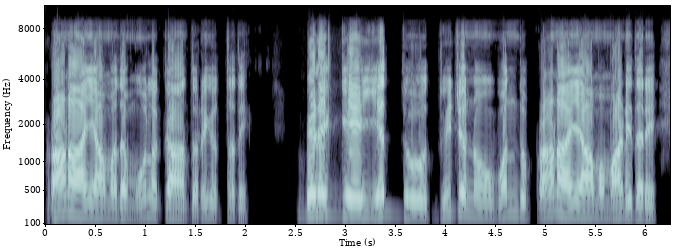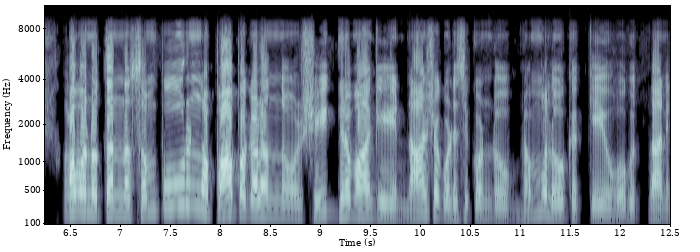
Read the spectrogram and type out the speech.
ಪ್ರಾಣಾಯಾಮದ ಮೂಲಕ ದೊರೆಯುತ್ತದೆ. ಬೆಳಗ್ಗೆ ಎದ್ದು ದ್ವಿಜನು ಒಂದು ಪ್ರಾಣಾಯಾಮ ಮಾಡಿದರೆ ಅವನು ತನ್ನ ಸಂಪೂರ್ಣ ಪಾಪಗಳನ್ನು ಶೀಘ್ರವಾಗಿ ನಾಶಗೊಳಿಸಿಕೊಂಡು ಬ್ರಹ್ಮಲೋಕಕ್ಕೆ ಹೋಗುತ್ತಾನೆ.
